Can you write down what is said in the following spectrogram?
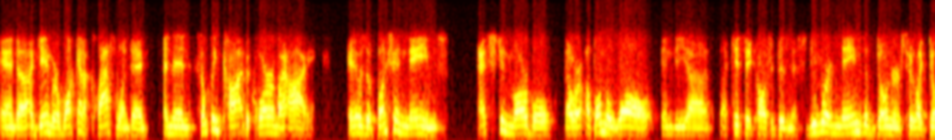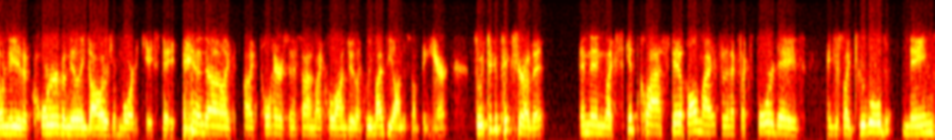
And uh, again, we were walking out of class one day, and then something caught the corner of my eye, and it was a bunch of names etched in marble that were up on the wall in the uh, uh, K-State College of Business. These were names of donors who like donated a quarter of a million dollars or more to K-State. And uh, like I like told Harrison aside, I'm like, hold on, dude, like we might be onto something here. So we took a picture of it and then like skipped class, stayed up all night for the next like four days and just like Googled names,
